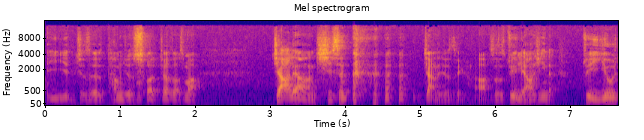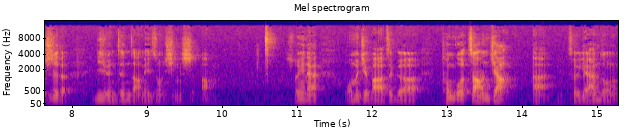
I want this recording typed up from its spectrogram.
一就是他们就是说叫做什么价量齐升，讲的就是这个啊，这是最良性的、最优质的利润增长的一种形式啊。所以呢，我们就把这个通过涨价啊这两种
